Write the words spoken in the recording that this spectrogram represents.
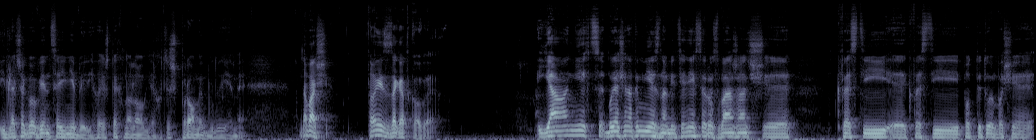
I dlaczego więcej nie byli? Chociaż technologia, chociaż promy budujemy. No właśnie, to jest zagadkowe. Ja nie chcę, bo ja się na tym nie znam, więc ja nie chcę rozważać e, kwestii, e, kwestii pod tytułem właśnie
